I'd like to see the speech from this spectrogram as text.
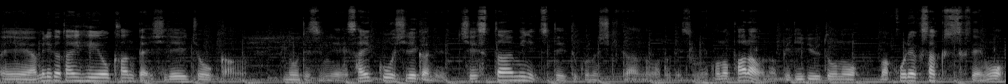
えー、アメリカ太平洋艦隊司令長官のですね最高司令官でチェスター・ミニッツ提督の指揮官のもとですねこのパラオのペリリュー島の、まあ、攻略作戦を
